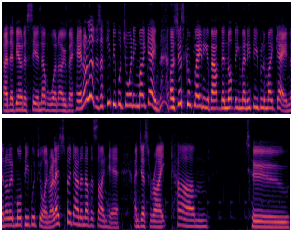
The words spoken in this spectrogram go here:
uh, they'll be able to see another one over here. And oh, look, there's a few people joining my game. I was just complaining about there not being many people in my game. Then I had more people join. Right, let's put down another sign here and just write, come to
